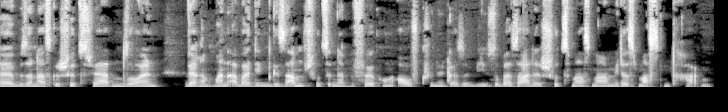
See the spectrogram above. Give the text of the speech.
äh, besonders geschützt werden sollen, während man aber den Gesamtschutz in der Bevölkerung aufkündigt, also wie so basale Schutzmaßnahmen wie das Maskentragen.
